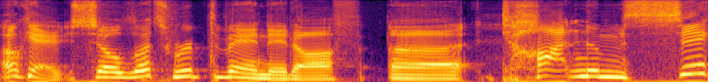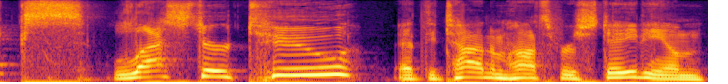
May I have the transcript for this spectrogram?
Okay, so let's rip the band aid off. Uh, Tottenham 6, Leicester 2 at the Tottenham Hotspur Stadium.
